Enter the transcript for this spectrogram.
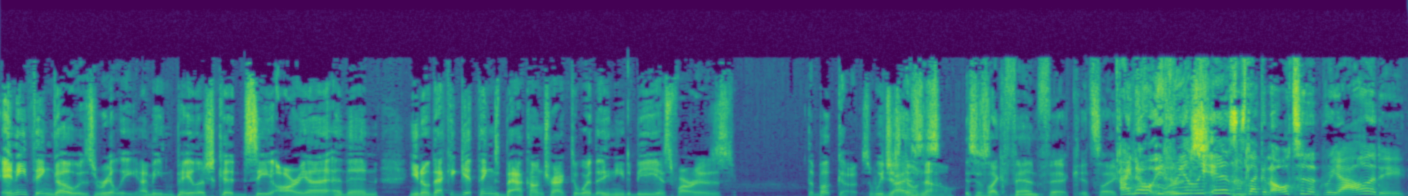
anything goes, really. I mean, Baelish could see Arya, and then you know that could get things back on track to where they need to be as far as the book goes. We just Guys, don't know. It's just like fanfic. It's like I know it works. really is. It's like an alternate reality.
